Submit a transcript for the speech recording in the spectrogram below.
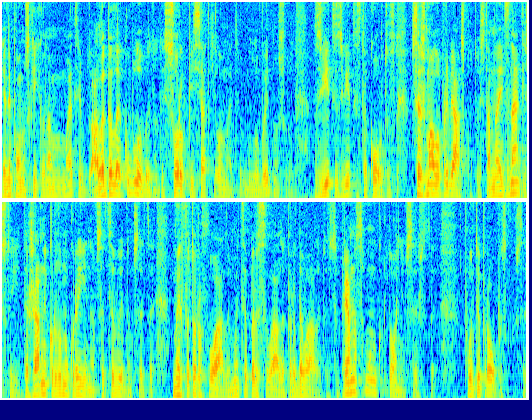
Я не пам'ятаю, скільки вона метрів, але далеко було видно, десь 40-50 кілометрів було видно, що звідти, звідти, з такого. Тобто, все ж мало прив'язку. Тобто там навіть знаки стоять. Державний кордон України, все це видно, все це. Ми фотографували, ми це пересилали, передавали. Тобто це прямо на самому кордоні, все ж це. Пункти пропуску, все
